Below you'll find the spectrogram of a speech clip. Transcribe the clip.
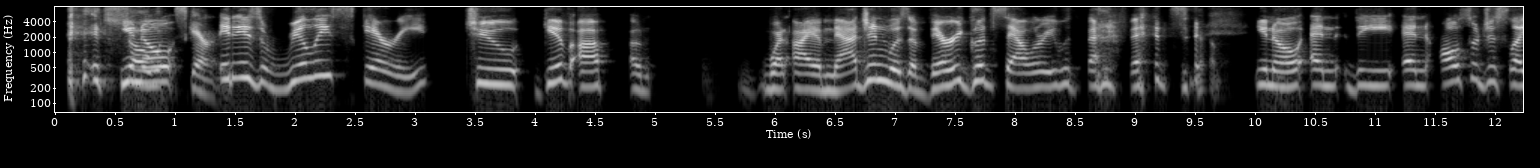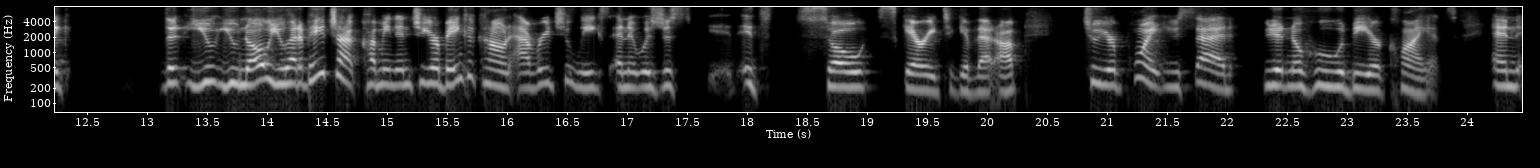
it's so you know, scary. It is really scary to give up a what I imagine was a very good salary with benefits, yeah. you know, and the and also just like that you you know you had a paycheck coming into your bank account every 2 weeks and it was just it's so scary to give that up. To your point, you said you didn't know who would be your clients. And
